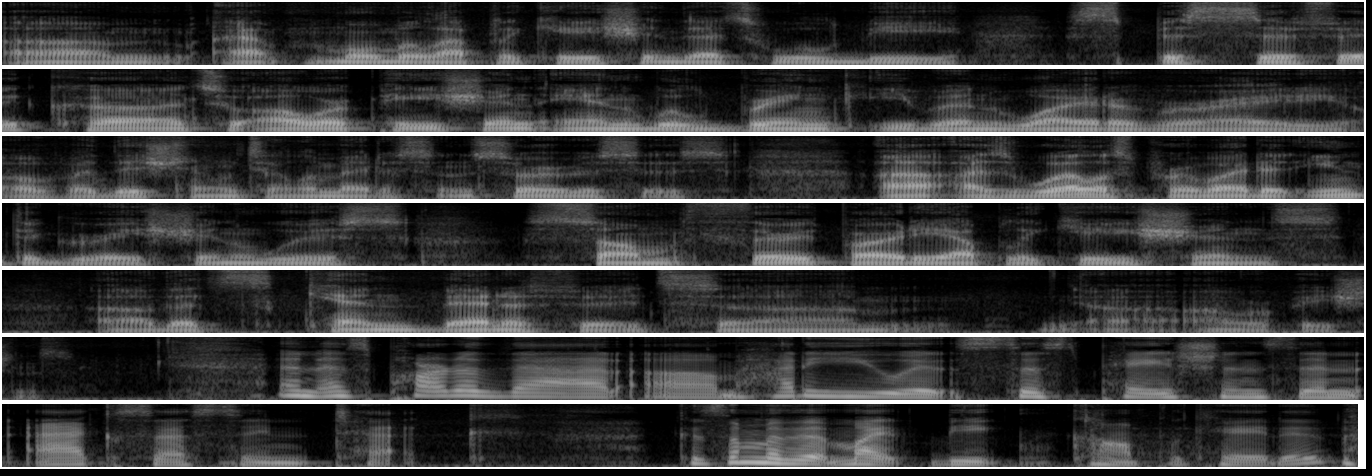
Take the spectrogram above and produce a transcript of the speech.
um, app mobile application that will be specific uh, to our patient and will bring even wider variety of additional telemedicine services, uh, as well as provided integration with some third-party applications uh, that can benefit um, uh, our patients. And as part of that, um, how do you assist patients in accessing tech? Because some of it might be complicated.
